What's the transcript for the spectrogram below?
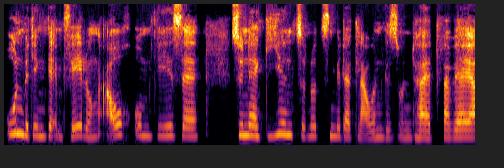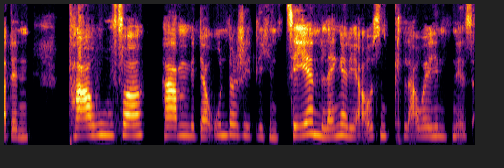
unbedingte Empfehlung, auch um diese Synergien zu nutzen mit der Klauengesundheit, weil wir ja den Paarhufer haben mit der unterschiedlichen Zehenlänge. Die Außenklaue hinten ist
